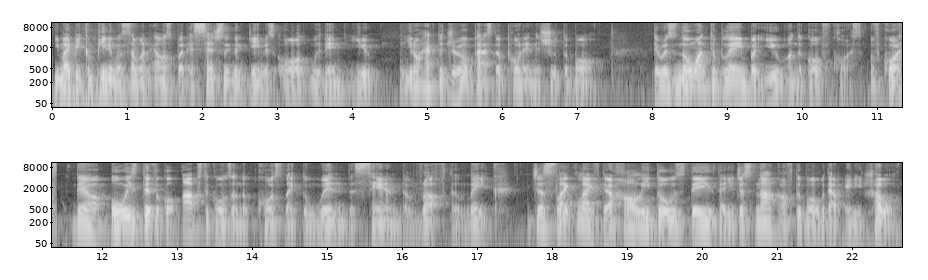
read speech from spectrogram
You might be competing with someone else, but essentially the game is all within you. You don't have to dribble past the opponent and shoot the ball. There is no one to blame but you on the golf course. Of course, there are always difficult obstacles on the course like the wind, the sand, the rough, the lake. Just like life, there are hardly those days that you just knock off the ball without any trouble.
